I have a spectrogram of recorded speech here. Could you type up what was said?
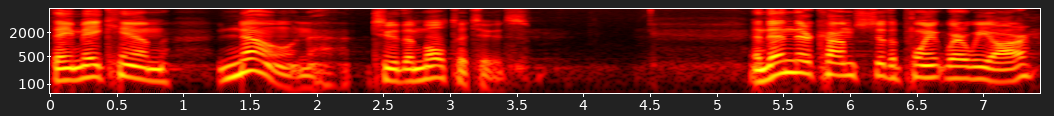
They make him known to the multitudes. And then there comes to the point where we are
